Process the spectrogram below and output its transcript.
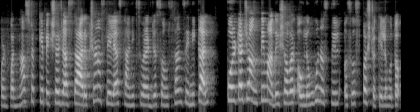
पण पन्नास टक्केपेक्षा जास्त आरक्षण असलेल्या स्थानिक स्वराज्य संस्थांचे निकाल कोर्टाच्या अंतिम आदेशावर अवलंबून असतील असं स्पष्ट केलं होतं.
